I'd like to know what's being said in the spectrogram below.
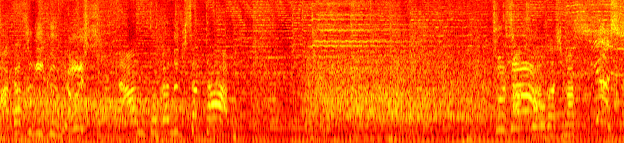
高杉君。よし。なんとか抜き去った翼パスを出します。よし。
